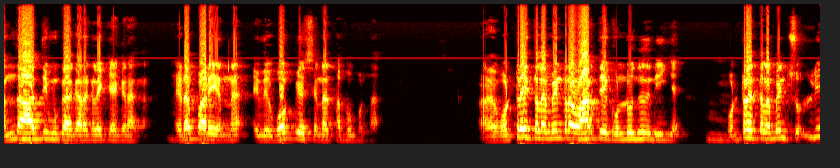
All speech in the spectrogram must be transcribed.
அந்த அதிமுக காரங்களே கேக்குறாங்க. எடப்பாடி என்ன? இது ஓபிஎஸ் என்ன தப்பு பண்ணார் ஒற்றை தலைமைன்ற வார்த்தையை கொண்டு வந்தது நீங்க. ஒற்றை தலைமைன்னு சொல்லி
